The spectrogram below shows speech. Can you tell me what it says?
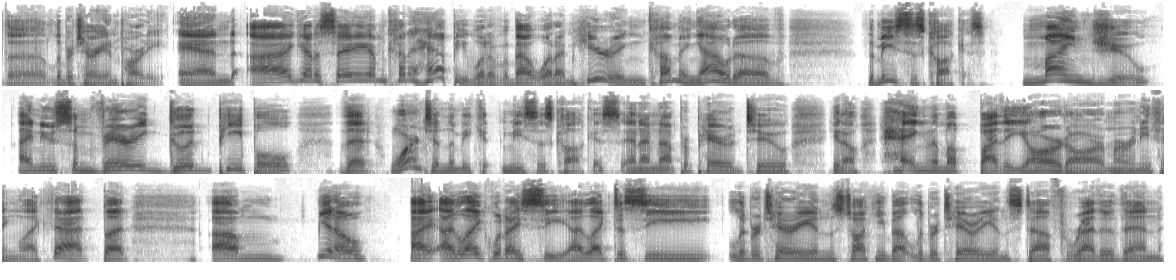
the Libertarian Party. And I got to say, I'm kind of happy what, about what I'm hearing coming out of the Mises Caucus. Mind you, I knew some very good people that weren't in the Mises Caucus, and I'm not prepared to, you know, hang them up by the yard arm or anything like that. But, um, you know, I, I like what I see. I like to see libertarians talking about libertarian stuff rather than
